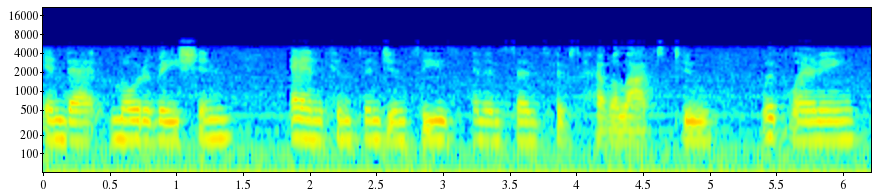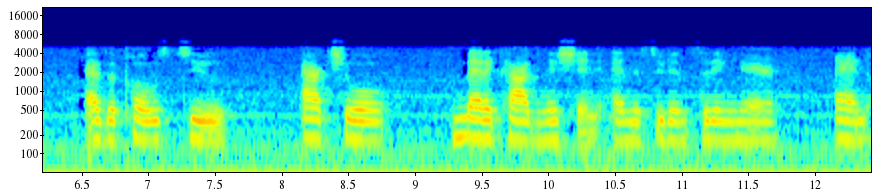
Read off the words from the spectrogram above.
in that motivation and contingencies and incentives have a lot to do with learning as opposed to actual metacognition and the student sitting there and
